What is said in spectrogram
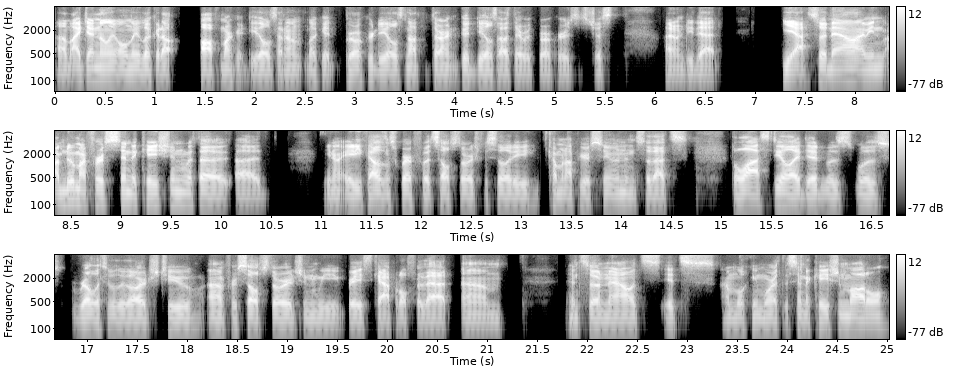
Um, I generally only look at off market deals. I don't look at broker deals. Not that there aren't good deals out there with brokers. It's just I don't do that. Yeah. So now I mean I'm doing my first syndication with a, a you know 80,000 square foot self storage facility coming up here soon, and so that's the last deal I did was was relatively large too uh, for self storage, and we raised capital for that. Um, and so now it's it's I'm looking more at the syndication model.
